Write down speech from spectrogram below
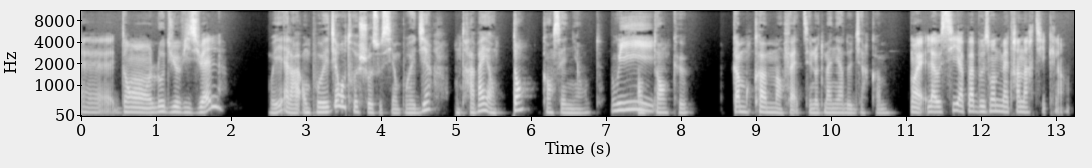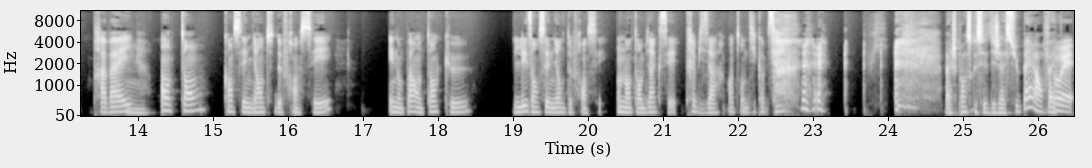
euh, dans l'audiovisuel. Oui, alors on pourrait dire autre chose aussi. On pourrait dire on travaille en tant qu'enseignante, en Oui, tant que. Comme comme, en fait. C'est une autre manière de dire comme. Ouais, là aussi, il n'y a pas besoin de mettre un article. hein. On travaille Hmm. en tant qu'enseignante de français et non pas en tant que les enseignantes de français. On entend bien que c'est très bizarre quand on dit comme ça. Bah, je pense que c'est déjà super, en fait. ouais,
